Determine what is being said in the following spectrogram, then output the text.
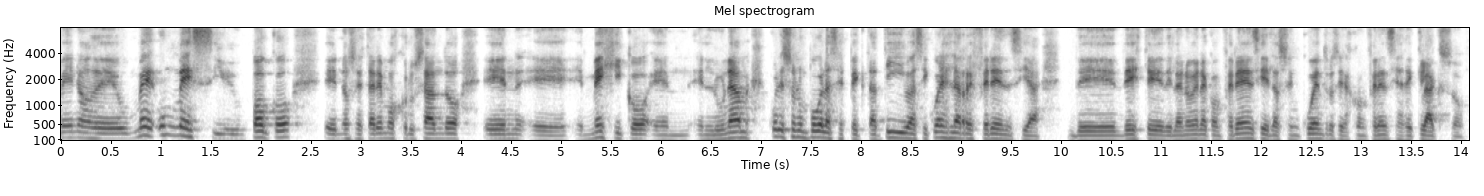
menos de un mes, un mes y un poco, nos estaremos cruzando en, México, en, en Lunam. ¿Cuáles son un poco las expectativas? y cuál es la referencia de, este, de la novena conferencia y los encuentros y las conferencias de Claxo?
